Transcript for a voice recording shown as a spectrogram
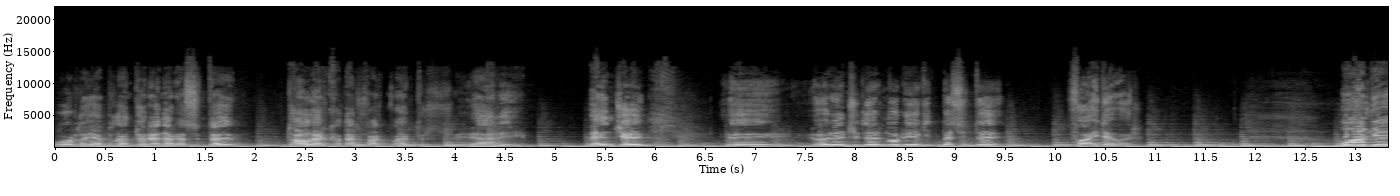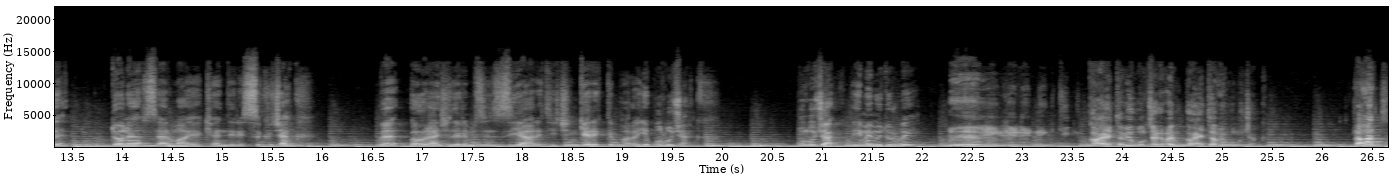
orada yapılan tören arasında dağlar kadar fark vardır. Yani bence e, öğrencilerin oraya gitmesinde fayda var. O halde döner sermaye kendini sıkacak ve öğrencilerimizin ziyareti için gerekli parayı bulacak. Bulacak değil mi müdür bey? Gayet tabii bulacak efendim. Gayet tabii bulacak. Rahat.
